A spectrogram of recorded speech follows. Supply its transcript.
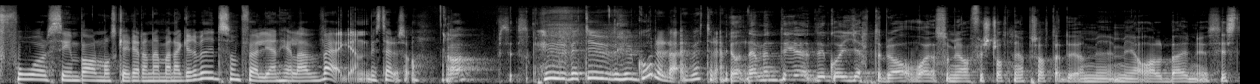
får sin barnmorska redan när man är gravid som följer en hela vägen. Visst är det så? Ja, precis. Hur, vet du, hur går det där? Vet du det? Ja, nej, men det, det går jättebra och som jag har förstått när jag pratade med, med Alberg nu sist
